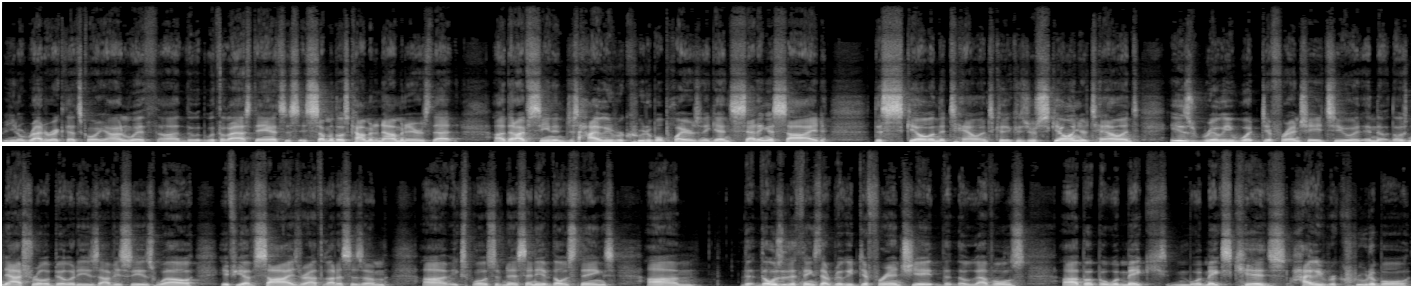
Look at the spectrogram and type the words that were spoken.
you know, rhetoric that's going on with uh, the, with the Last Dance, is, is, some of those common denominators that uh, that I've seen in just highly recruitable players. And again, setting aside the skill and the talent because your skill and your talent is really what differentiates you and, and those natural abilities obviously as well if you have size or athleticism uh, explosiveness any of those things um, th- those are the things that really differentiate the, the levels uh, but but what makes what makes kids highly recruitable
